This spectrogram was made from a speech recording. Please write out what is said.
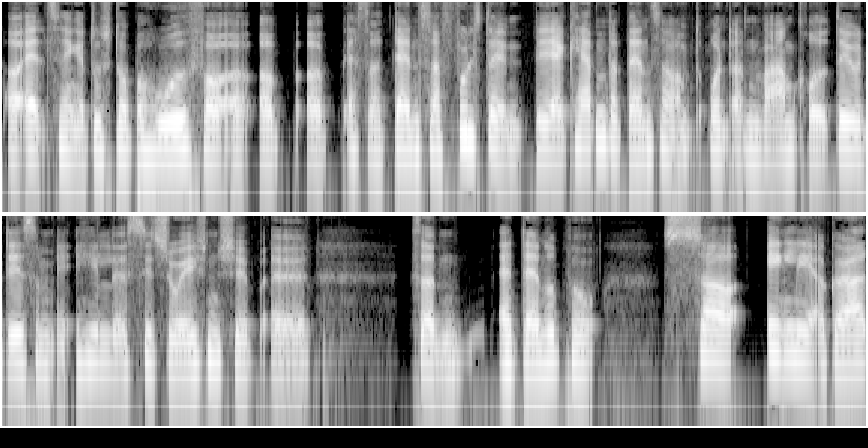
og alting, at du står på hovedet for at og, og, altså, danser fuldstændig. Det er katten, der danser om, rundt om den varme grød. Det er jo det, som hele situationship øh, sådan er dannet på. Så egentlig at gøre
